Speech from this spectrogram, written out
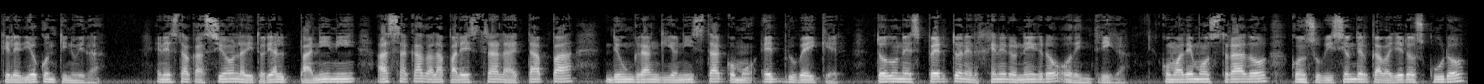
que le dio continuidad. En esta ocasión, la editorial Panini ha sacado a la palestra la etapa de un gran guionista como Ed Brubaker, todo un experto en el género negro o de intriga, como ha demostrado con su visión del Caballero Oscuro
